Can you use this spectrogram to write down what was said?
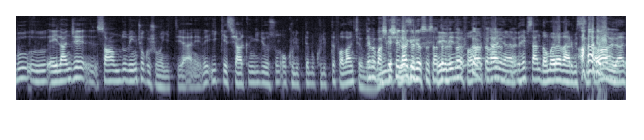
bu e, eğlence sound'u benim çok hoşuma gitti yani. Ve ilk kez şarkın gidiyorsun o kulüpte bu kulüpte falan çalıyor. Değil mi? Başka Millet şeyler yazın görüyorsun sen tabii. Eğleniyor Tabii, falan tabii, filan aynen, yani. aynen. Hep sen damara vermişsin Aynen, tamam mı yani.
